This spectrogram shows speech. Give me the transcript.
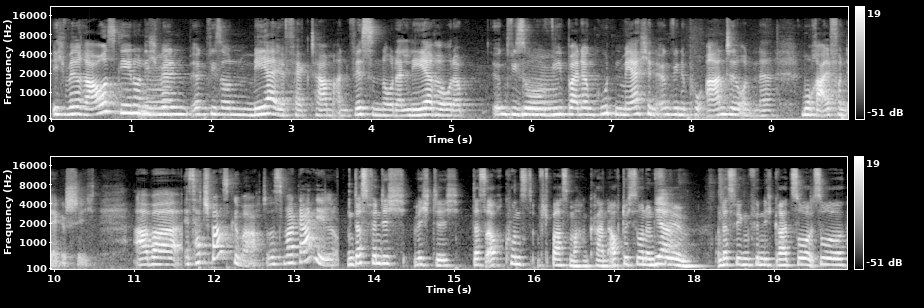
ich will rausgehen und mhm. ich will irgendwie so einen Mehreffekt haben an Wissen oder Lehre oder irgendwie so mhm. wie bei einem guten Märchen irgendwie eine Pointe und eine Moral von der Geschichte. Aber es hat Spaß gemacht. Es war geil. Und das finde ich wichtig, dass auch Kunst Spaß machen kann, auch durch so einen ja. Film. Und deswegen finde ich gerade so, so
